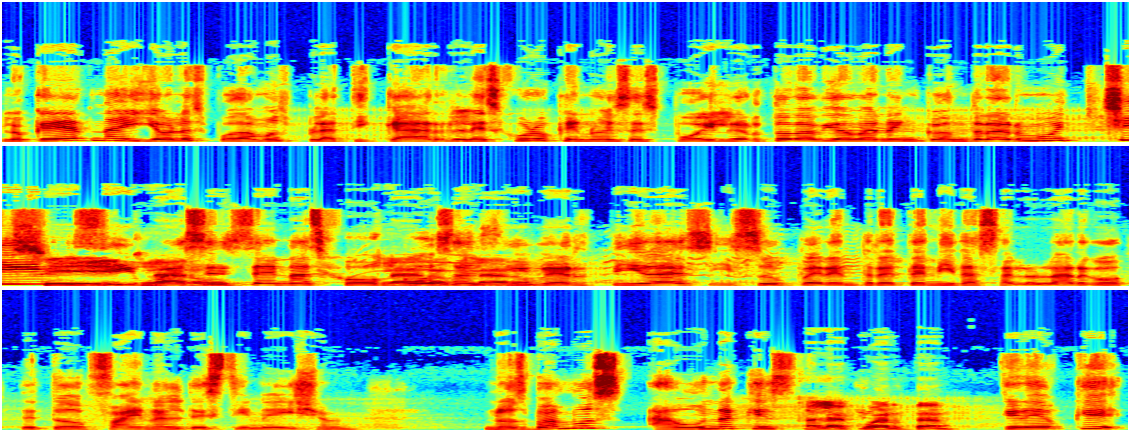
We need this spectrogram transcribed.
Lo que Edna y yo les podamos platicar, les juro que no es spoiler. Todavía van a encontrar muchísimas escenas jocosas, divertidas y súper entretenidas a lo largo de todo Final Destination. Nos vamos a una que es... A la cuarta. Creo que,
